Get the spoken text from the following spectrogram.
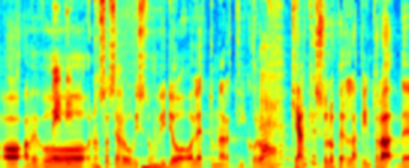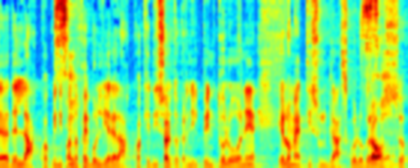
Mm. ho- avevo, Vedi? non so se avevo visto un video o ho letto un articolo, Eh? che anche solo per la pentola de- dell'acqua, quindi Sì. quando fai bollire l'acqua, che di solito prendi il pentolone e lo metti sul gas, quello Sì. grosso,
